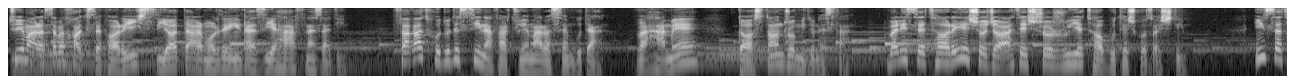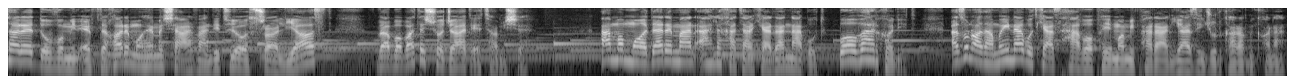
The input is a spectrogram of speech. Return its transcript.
توی مراسم خاکسپاریش زیاد در مورد این قضیه حرف نزدیم. فقط حدود سی نفر توی مراسم بودن و همه داستان رو می‌دونستن. ولی ستاره شجاعتش رو روی تابوتش گذاشتیم. این ستاره دومین افتخار مهم شهروندی توی استرالیاست و بابت شجاعت اعطا میشه. اما مادر من اهل خطر کردن نبود. باور کنید از اون آدمایی نبود که از هواپیما میپرن یا از اینجور کارا می‌کنن.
